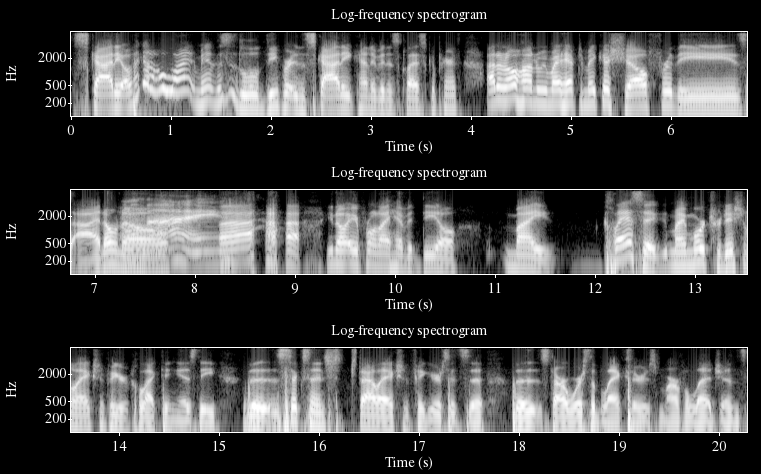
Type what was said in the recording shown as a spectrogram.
Scotty, oh, they got a whole line, man. This is a little deeper in Scotty, kind of in his classic appearance. I don't know, hon. We might have to make a shelf for these. I don't know. Oh my. you know, April and I have a deal. My classic, my more traditional action figure collecting is the the six inch style action figures. It's the the Star Wars, the Black Series, Marvel Legends,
